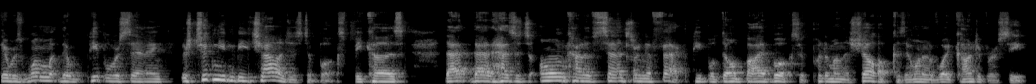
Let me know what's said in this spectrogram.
there was one there people were saying there shouldn't even be challenges to books because that that has its own kind of censoring effect. People don't buy books or put them on the shelf because they want to avoid controversy.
